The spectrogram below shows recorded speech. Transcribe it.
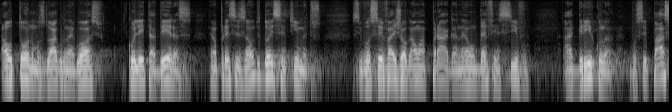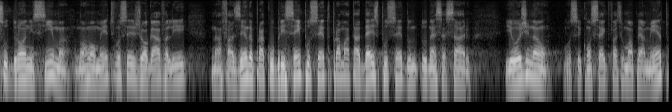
autônomos do agronegócio, colheitadeiras, tem uma precisão de 2 centímetros. Se você vai jogar uma praga, né, um defensivo agrícola, você passa o drone em cima, normalmente você jogava ali na fazenda para cobrir 100% para matar 10% do, do necessário. E hoje não. Você consegue fazer um mapeamento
